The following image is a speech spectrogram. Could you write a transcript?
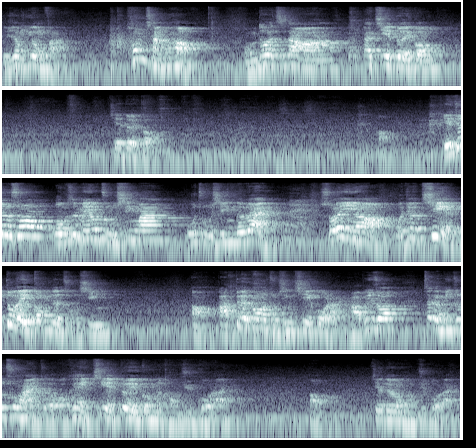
有这种用法，通常哈，我们都会知道啊，要借对宫。借对宫，哦，也就是说，我不是没有主星吗？无主星，对不对？对。所以哦，我就借对宫的主星，哦，把对宫的主星借过来，好，比如说这个明珠出海者，我可以借对宫的同距过来，哦，借对宫同距过来，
